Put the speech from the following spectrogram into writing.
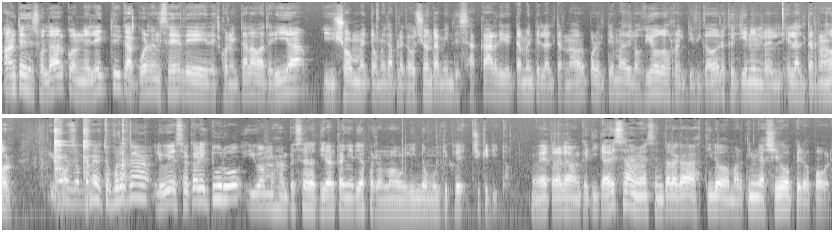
Antes de soldar con eléctrica, acuérdense de desconectar la batería y yo me tomé la precaución también de sacar directamente el alternador por el tema de los diodos rectificadores que tiene el, alternador. Y vamos a poner esto por acá, le voy a sacar el turbo y vamos a empezar a tirar cañerías para armar un lindo múltiple chiquitito. Me voy a traer la banquetita esa, me voy a sentar acá estilo Martín Gallego, pero pobre.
